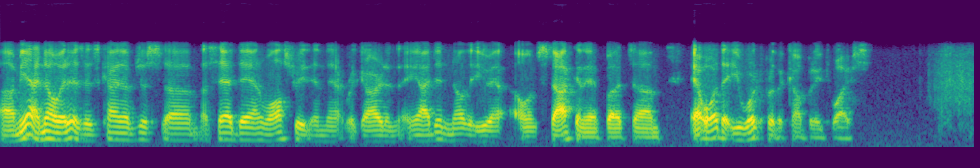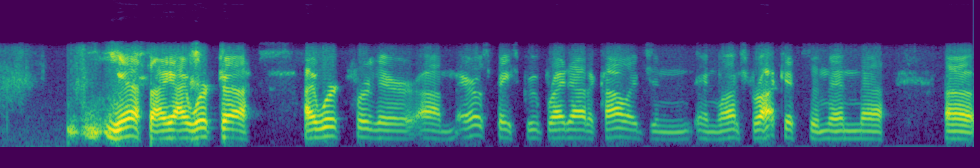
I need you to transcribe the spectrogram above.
um, yeah, no, it is. It's kind of just um, a sad day on Wall Street in that regard. And yeah, I didn't know that you owned stock in it, but um, or that you worked for the company twice. Yes, I, I worked. Uh, I worked for their um, aerospace group right out of college and and launched rockets, and then uh, uh,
